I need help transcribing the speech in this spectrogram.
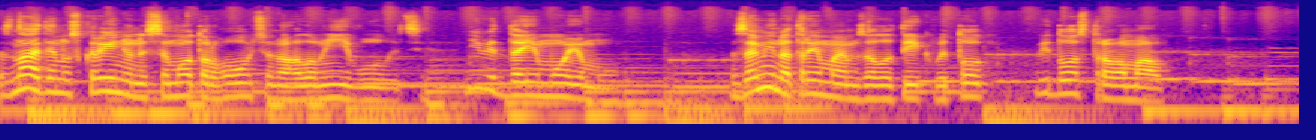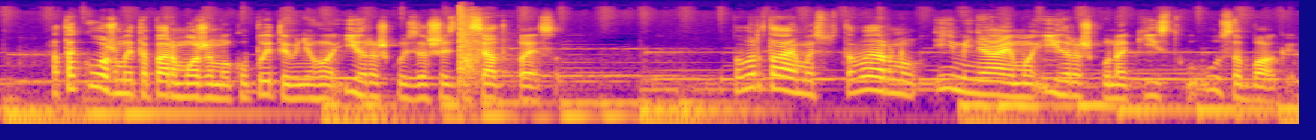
Знайдену скриню несемо торговцю на головній вулиці і віддаємо йому. Взамін отримаємо золотий квиток від острова Мав. А також ми тепер можемо купити в нього іграшку за 60 песо. Повертаємось в таверну і міняємо іграшку на кістку у собаки.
